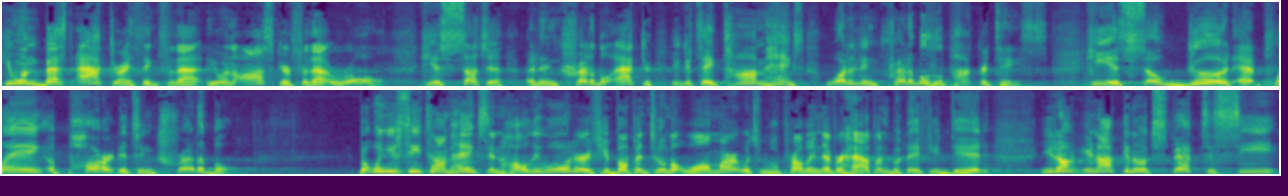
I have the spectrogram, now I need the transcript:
He won Best Actor, I think, for that. He won the Oscar for that role. He is such a, an incredible actor. You could say, Tom Hanks, what an incredible Hippocrates. He is so good at playing a part. It's incredible. But when you see Tom Hanks in Hollywood, or if you bump into him at Walmart, which will probably never happen, but if you did, you don't, you're not going to expect to see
